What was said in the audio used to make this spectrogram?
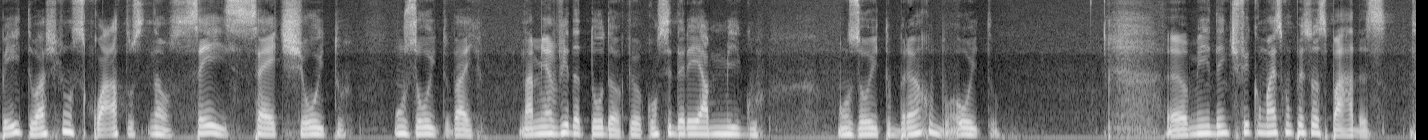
peito, acho que uns 4, não, 6, 7, 8. Uns 8, vai. Na minha vida toda, que eu considerei amigo. Uns 8. Branco, 8. Eu me identifico mais com pessoas pardas.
